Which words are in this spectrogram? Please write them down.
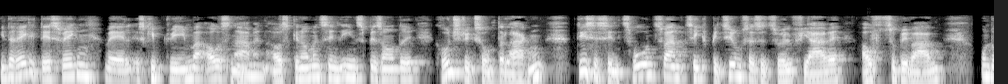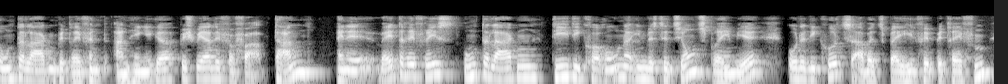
In der Regel deswegen, weil es gibt wie immer Ausnahmen. Ausgenommen sind insbesondere Grundstücksunterlagen. Diese sind 22 bzw. 12 Jahre aufzubewahren und Unterlagen betreffend anhängiger Beschwerdeverfahren. Dann eine weitere Frist, Unterlagen, die die Corona-Investitionsprämie oder die Kurzarbeitsbeihilfe betreffen.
